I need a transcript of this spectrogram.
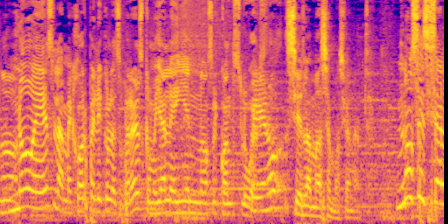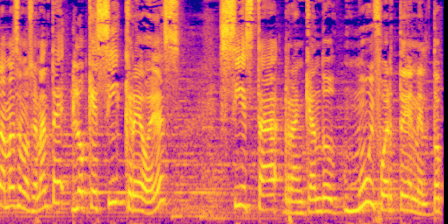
No. No. es la mejor película de superhéroes, como ya leí en no sé cuántos lugares. Pero sí es la más emocionante. No sé si sea la más emocionante. Lo que sí creo es. Sí está rankeando muy fuerte en el top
